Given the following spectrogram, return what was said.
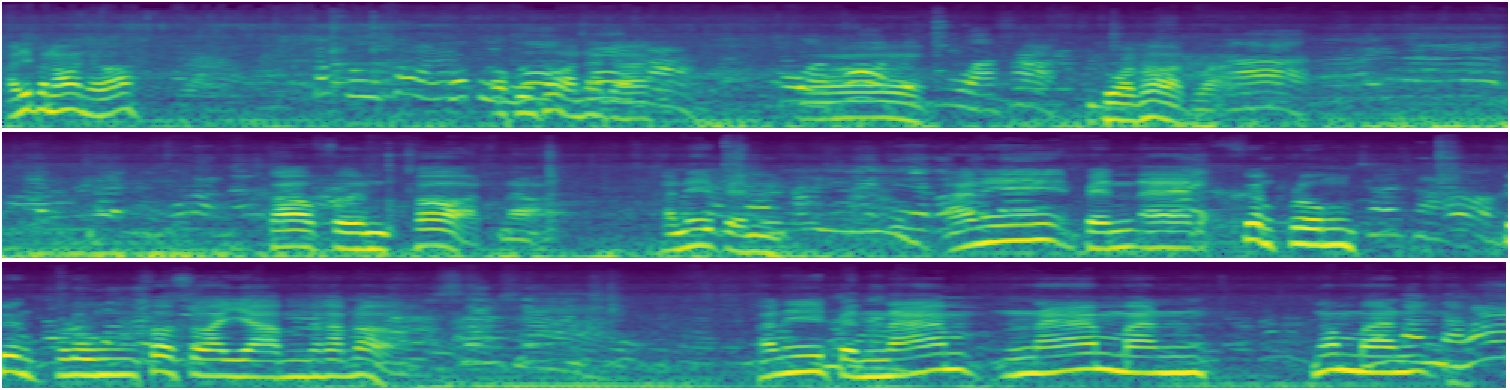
อันนี้เป็นน้องเหรอข้าวฟืนทอดนะข้าวฟืนทอดน่าจะใช่ค่ะถั่วทอดเป็นถั่วค่ะถั่วทอดว่ะอ่าข้าวฟืนทอดเนาะอันนี้เป็นอันนี้เป็นเอ่อเครื่องปรุงใช่ค่ะเครื่องปรุงข้าวซอยยำนะครับเนาะอันนี้เป็นน้ำน้ำมัน น้ำมันมันหมาล่า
